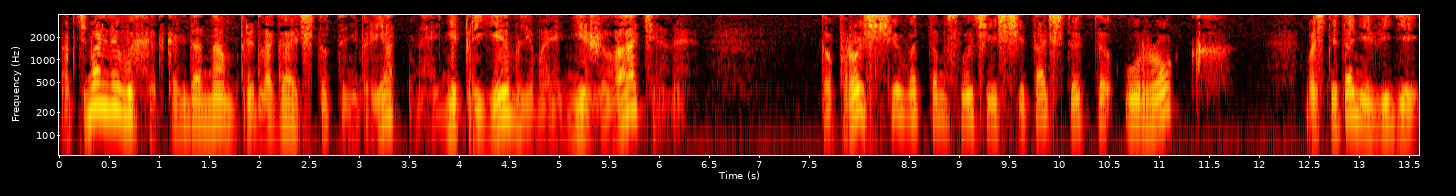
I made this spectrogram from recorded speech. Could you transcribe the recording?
Оптимальный выход, когда нам предлагают что-то неприятное, неприемлемое, нежелательное, то проще в этом случае считать, что это урок, воспитание в виде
